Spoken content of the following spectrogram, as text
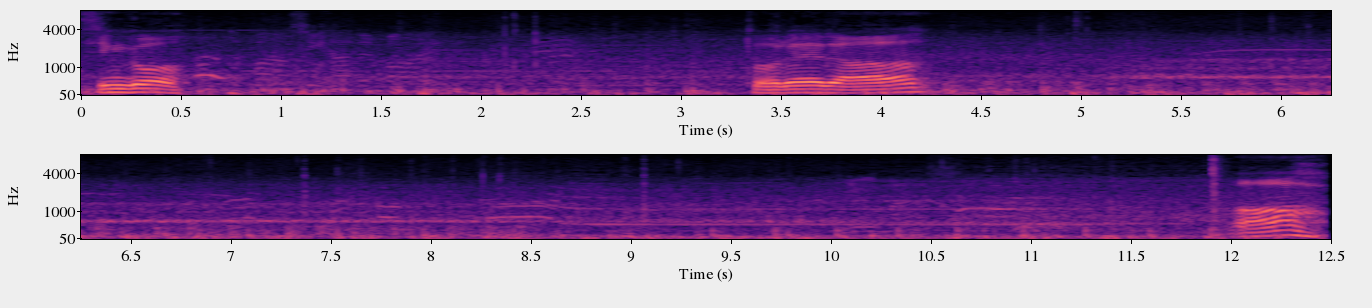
Singo. Torreira. Ah.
